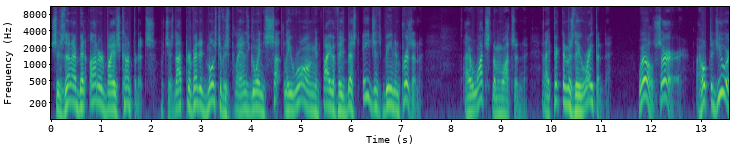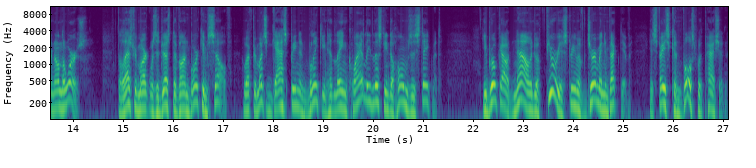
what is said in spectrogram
Since then I've been honored by his confidence, which has not prevented most of his plans going subtly wrong and five of his best agents being in prison. I watched them, Watson, and I picked them as they ripened. Well, sir, I hope that you are none the worse. The last remark was addressed to von Bork himself, who after much gasping and blinking had lain quietly listening to Holmes's statement. He broke out now into a furious stream of German invective, his face convulsed with passion.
